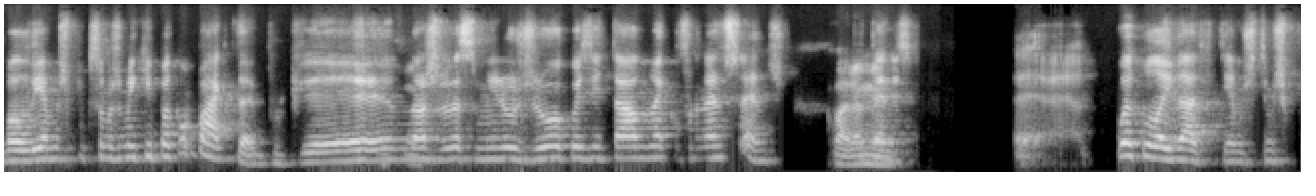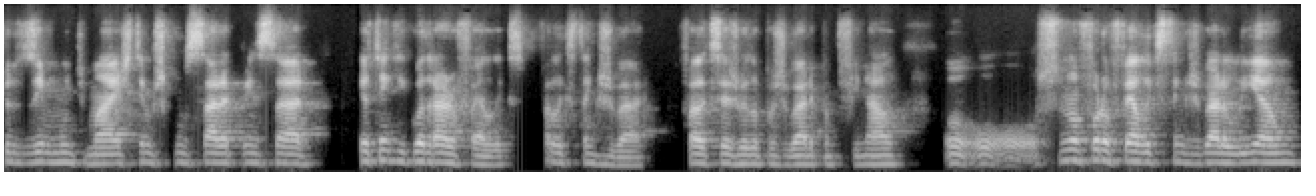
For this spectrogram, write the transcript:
valemos porque somos uma equipa compacta, porque nós assumir o jogo, coisa e tal, não é com o Fernando Santos. Claramente. Portanto, com a qualidade que temos, temos que produzir muito mais, temos que começar a pensar, eu tenho que enquadrar o Félix, o Félix tem que jogar, o Félix é jogador para jogar e ponto final, ou, ou, ou, se não for o Félix tem que jogar o Leão,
